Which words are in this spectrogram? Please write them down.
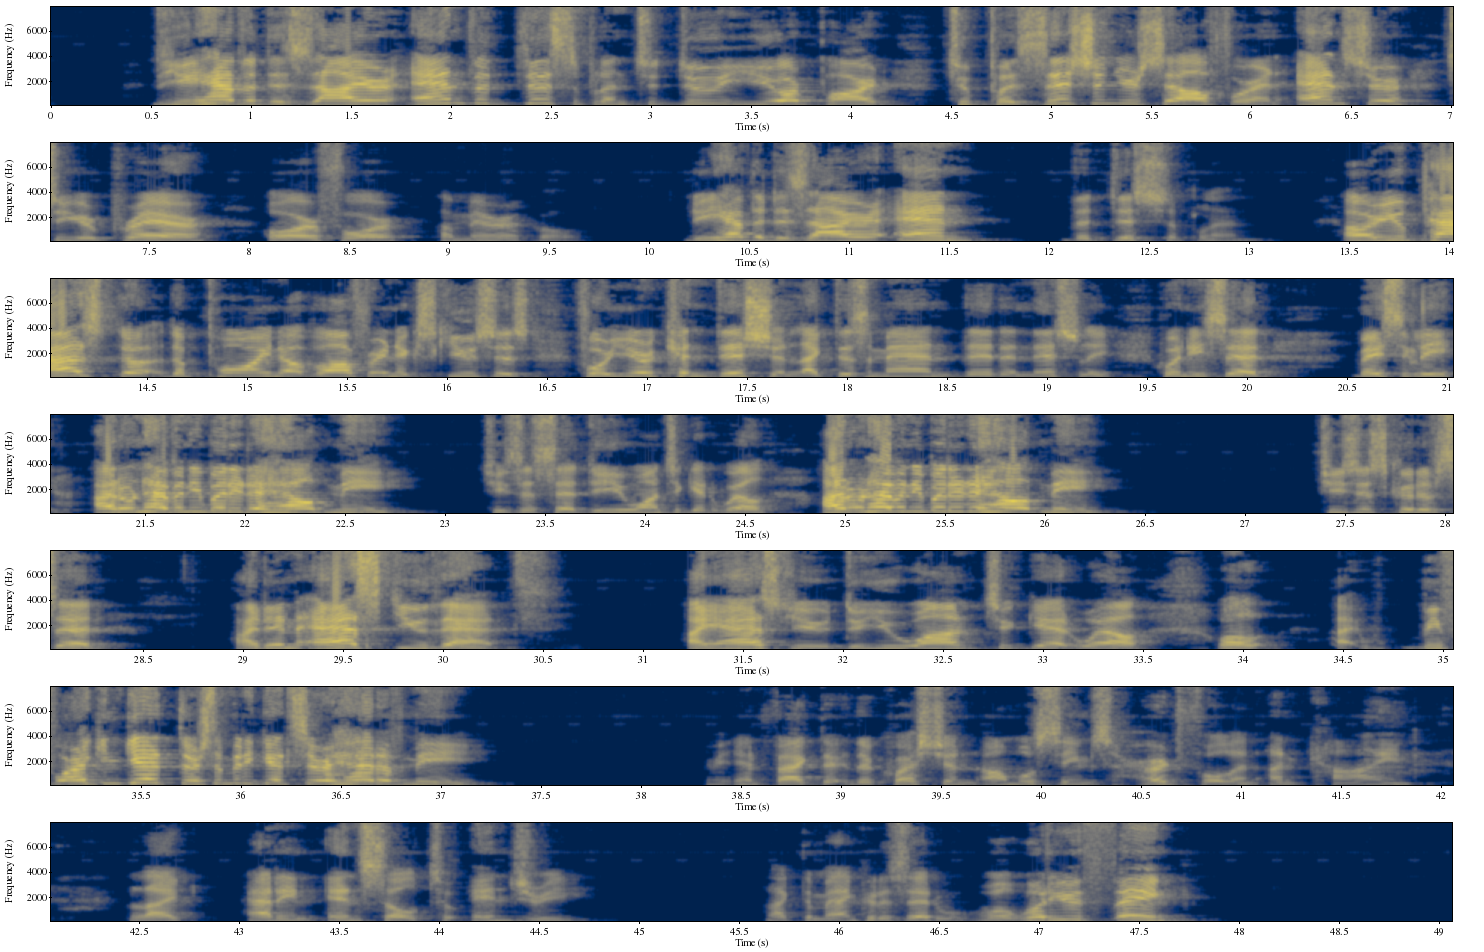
Do you have the desire and the discipline to do your part to position yourself for an answer to your prayer or for a miracle? Do you have the desire and the discipline? Are you past the, the point of offering excuses for your condition like this man did initially when he said, basically, I don't have anybody to help me. Jesus said, do you want to get well? I don't have anybody to help me. Jesus could have said, I didn't ask you that. I asked you, do you want to get well? Well, I, before I can get there, somebody gets there ahead of me. In fact, the, the question almost seems hurtful and unkind, like adding insult to injury. Like the man could have said, Well, what do you think?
